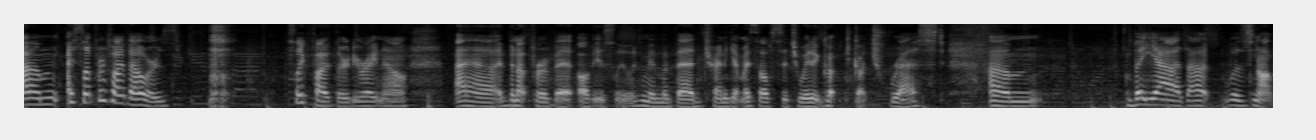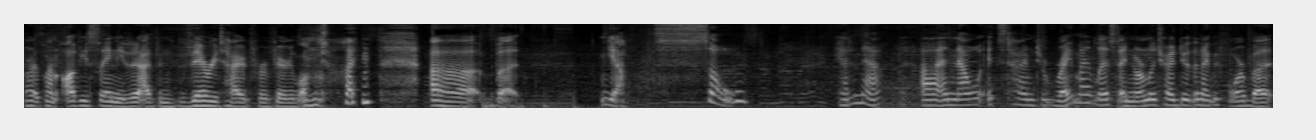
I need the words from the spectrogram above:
Um I slept for 5 hours. It's like 5:30 right now. Uh, I've been up for a bit, obviously. Like I'm my bed, trying to get myself situated. Got got dressed. Um, but yeah, that was not part of the plan. Obviously, I needed it. I've been very tired for a very long time. Uh, but yeah, so had a nap, uh, and now it's time to write my list. I normally try to do it the night before, but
